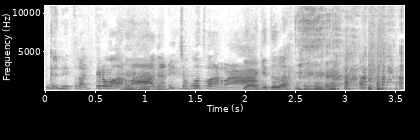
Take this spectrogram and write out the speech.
gak ditraktir marah gak dijemput marah ya gitulah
